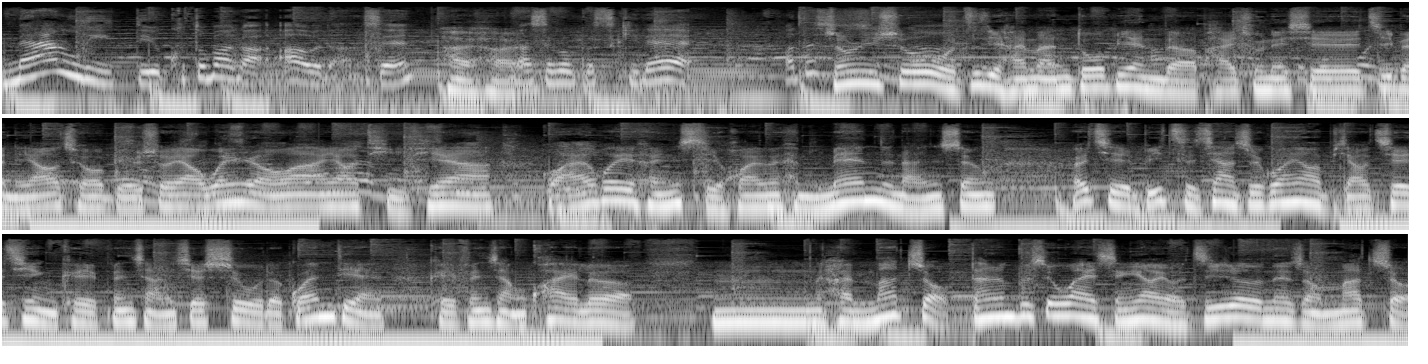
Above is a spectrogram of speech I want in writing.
manly っていう言葉が合う男性はいはい。がすごく好きで私终于说，我自己还蛮多变的，排除那些基本的要求，比如说要温柔啊，要体贴啊，我还会很喜欢很 man 的男生，而且彼此价值观要比较接近，可以分享一些事物的观点，可以分享快乐，嗯，很 macho，当然不是外形要有肌肉的那种 macho。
